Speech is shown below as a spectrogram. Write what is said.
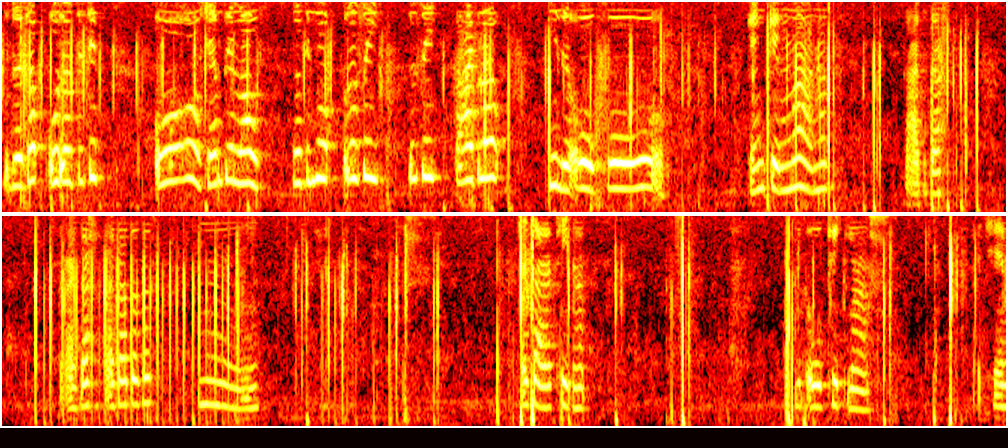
ดุเดือดครับโอ้ยเร็วสิบสิบโอ้แชมเปี้ยนเราเร็วสิบหกเร็วสี่เร็วสี่ตายไปแล้วนี่เหลือโอ้โหแก่งเก่งมากนะครับตายไปซะตายซะตายซะตายซะอืม ใช้สารถิดนะครับหยิบอาวุธผิดมาไอเทม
